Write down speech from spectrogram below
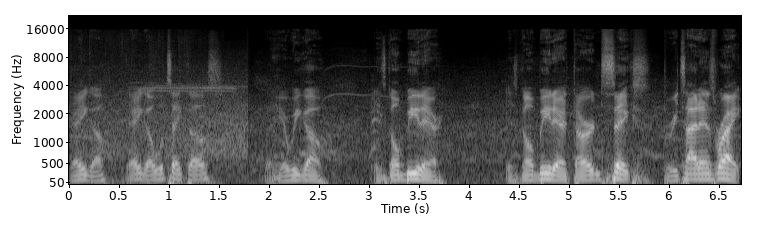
There you go. There you go. We'll take those. But here we go. It's going to be there. It's going to be there. Third and six. Three tight ends right.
